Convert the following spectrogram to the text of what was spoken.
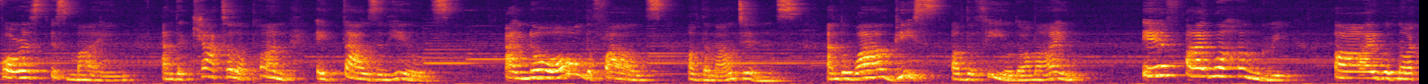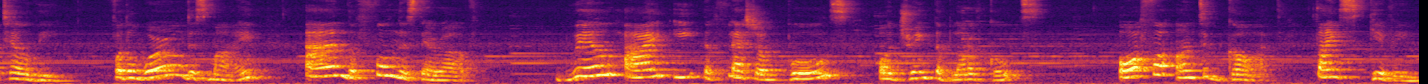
forest is mine, and the cattle upon a thousand hills. I know all the fowls of the mountains, and the wild beasts of the field are mine. If I were hungry, I would not tell thee, for the world is mine, and the fullness thereof. Will I eat the flesh of bulls, or drink the blood of goats? Offer unto God thanksgiving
